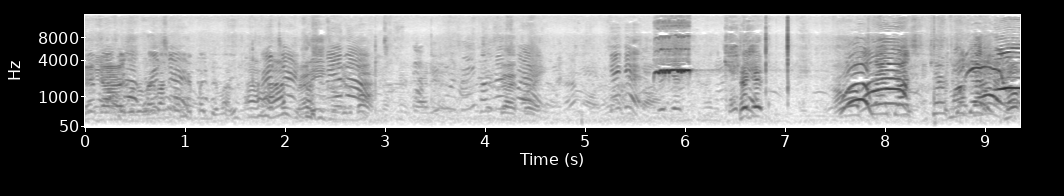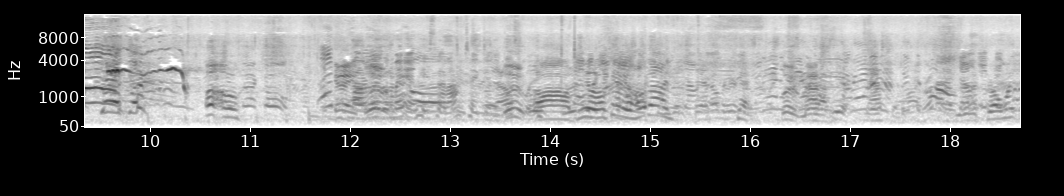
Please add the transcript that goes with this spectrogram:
Hey, guys. Ready? Get the ball. Guy, play. Kick it! Kick it. Oh, okay, guys. Karis, go it. Go, go. Uh-oh. Okay, Little blue. man, he said, I'm taking it this way. Uh, blue, okay, hold on. Blue, master. You gonna throw it?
